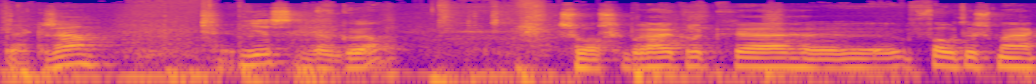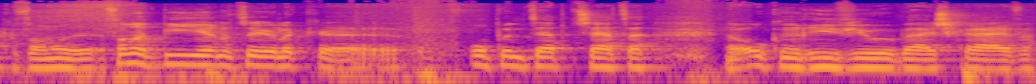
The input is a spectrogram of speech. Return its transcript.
Kijk eens aan. Yes, dank u wel. Zoals gebruikelijk eh, foto's maken van, eh, van het bier natuurlijk. eh, op een tab zetten. Ook een review erbij schrijven.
